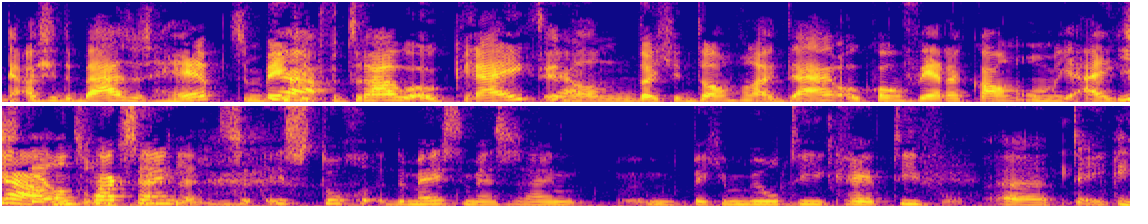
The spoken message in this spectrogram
nou, als je de basis hebt, een beetje Ja. het vertrouwen ook krijgt. En Ja. dan dat je dan vanuit daar ook gewoon verder kan om je eigen Ja, stijl want te vaak zijn, ontwikkelen. is, toch, de meeste mensen zijn een beetje multi-creatief. eh, tekenen,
